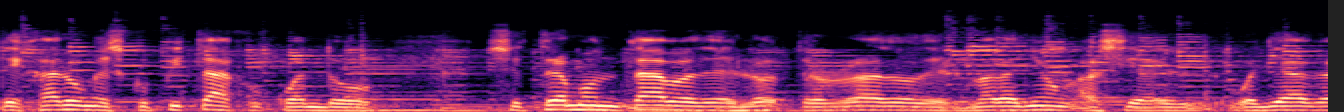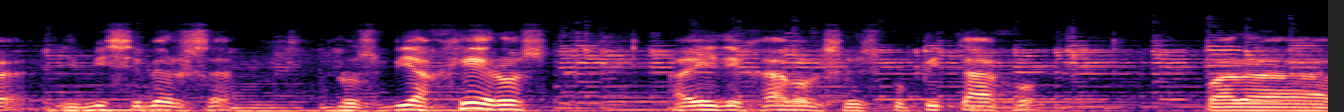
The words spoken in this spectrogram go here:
dejar un escupitajo cuando se tramontaba del otro lado del Marañón hacia el Guayaga y viceversa, los viajeros ahí dejaban su escupitajo para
